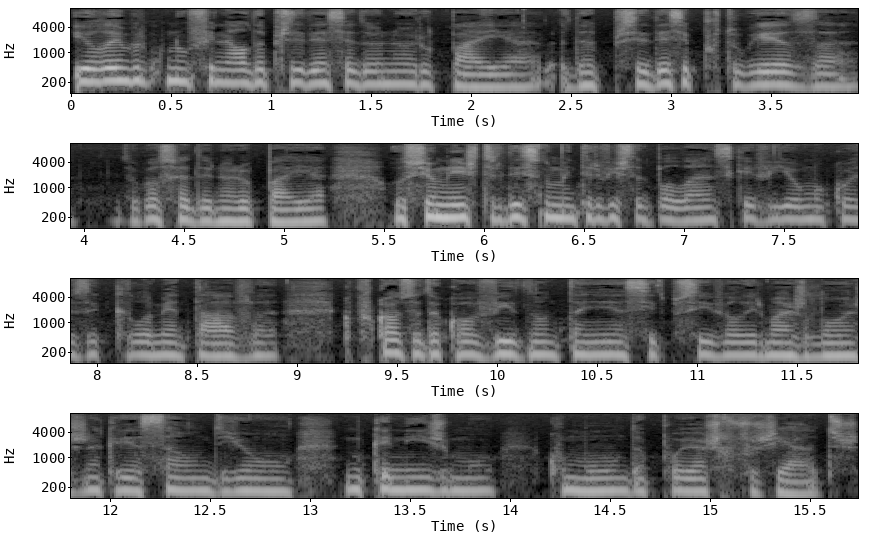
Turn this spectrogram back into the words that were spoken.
Eu lembro que no final da presidência da União Europeia, da presidência portuguesa do Conselho da União Europeia, o Sr. Ministro disse numa entrevista de balanço que havia uma coisa que lamentava, que por causa da Covid não tenha sido possível ir mais longe na criação de um mecanismo comum de apoio aos refugiados.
